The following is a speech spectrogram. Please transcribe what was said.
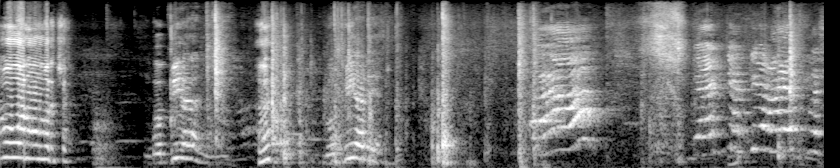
ਪਊਗਾ ਨੂਣ ਮਿਰਚ। ਗੋਭੀ ਵਾਲਾ ਨਹੀਂ। ਹੈ? ਗੋਭੀ ਵਾਲੇ ਬੈਠ ਕੇ ਕੇ ਆਇਆ ਬਸ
